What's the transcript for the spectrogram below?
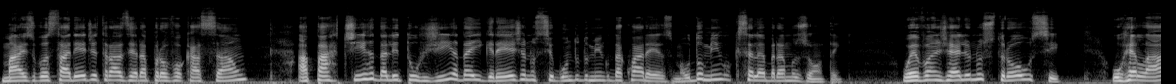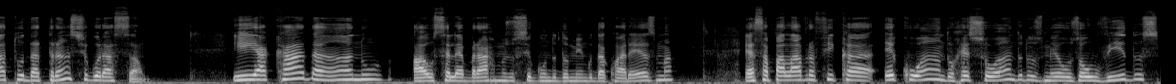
mas gostaria de trazer a provocação a partir da liturgia da igreja no segundo domingo da quaresma, o domingo que celebramos ontem. O Evangelho nos trouxe o relato da transfiguração. E a cada ano, ao celebrarmos o segundo domingo da quaresma, essa palavra fica ecoando, ressoando nos meus ouvidos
